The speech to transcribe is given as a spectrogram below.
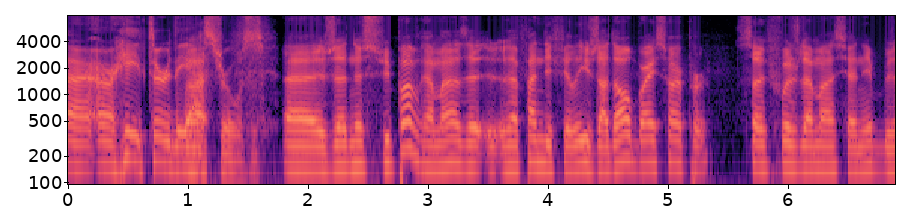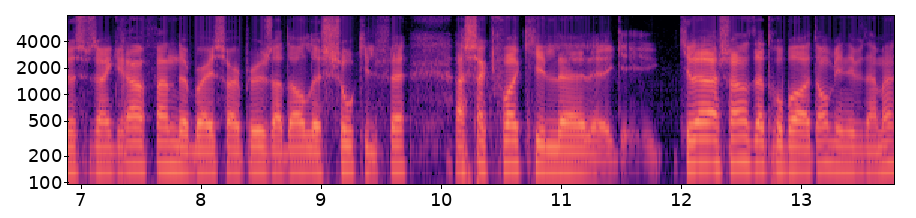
un, un hater des Ouais. Astros. Euh, je ne suis pas vraiment euh, un fan des Phillies. J'adore Bryce Harper. Ça, il faut que je le mentionne. Je suis un grand fan de Bryce Harper. J'adore le show qu'il fait à chaque fois qu'il euh, a la chance d'être au bâton, bien évidemment.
